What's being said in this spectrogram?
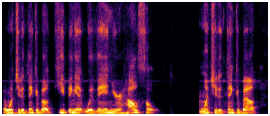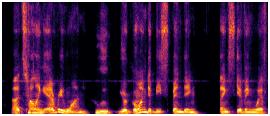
I want you to think about keeping it within your household. I want you to think about uh, telling everyone who you're going to be spending Thanksgiving with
